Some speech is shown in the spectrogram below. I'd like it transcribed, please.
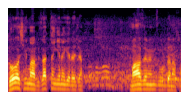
Dolaşayım abi zaten gene geleceğim. Malzememiz burada nasıl.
